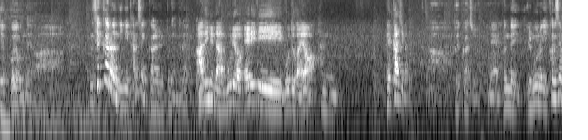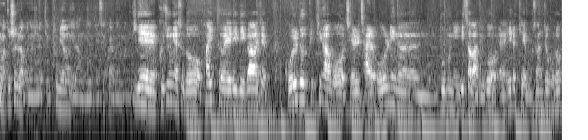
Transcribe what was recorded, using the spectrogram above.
예뻐요, 근데 와. 근데 색깔은 이미 다른 색깔뿐이 안 되나요? 아닙니다. 무려 LED 모드가요 한 100가지가 됩니다. 아, 100가지요. 네. 근데 일부러 이 컨셉 맞추시려고 그냥 이렇게 투명이랑 이렇게 색깔 그냥 맞추시고 예, 그 중에서도 화이트 LED가 이제 골드 피팅하고 제일 잘 어울리는 부분이 있어가지고 예, 이렇게 우선적으로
